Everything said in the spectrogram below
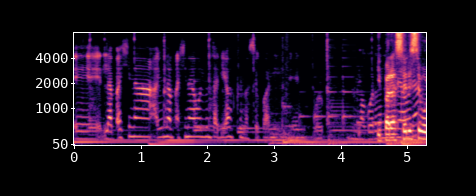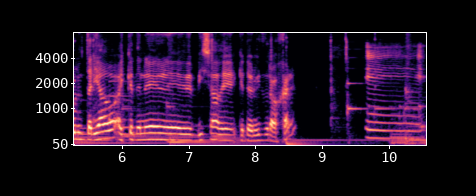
Eh, la página, hay una página de voluntariados que no sé cuál es, no me acuerdo. ¿Y para hacer ese voluntariado hay que tener visa de, que te permite trabajar? Eh,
